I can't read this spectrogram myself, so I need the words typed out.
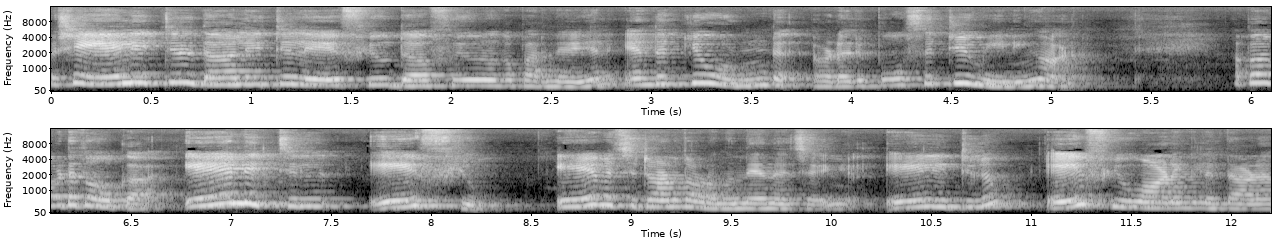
പക്ഷേ a little the little a few the few എന്നൊക്കെ പറഞ്ഞു കഴിഞ്ഞാൽ എന്തൊക്കെയോ ഉണ്ട്. അവിടെ ഒരു പോസിറ്റീവ് മീനിങ് ആണ്. അപ്പോൾ ഇവിടെ നോക്കുക. A little a few a വെച്ചിട്ടാണ് തുടങ്ങുന്നതെന്ന് വെച്ച് കഴിഞ്ഞാൽ എ ലിറ്റിലും എ ഫ്യൂ ആണെങ്കിൽ എന്താണ്?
